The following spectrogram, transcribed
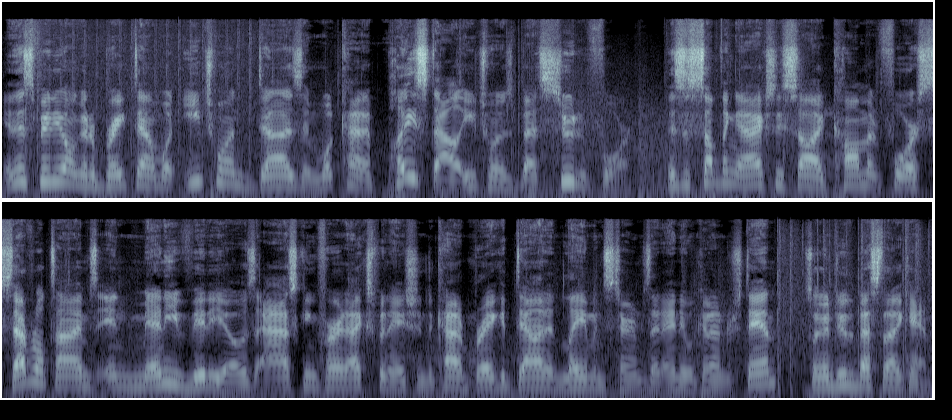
In this video, I'm going to break down what each one does and what kind of playstyle each one is best suited for. This is something I actually saw a comment for several times in many videos asking for an explanation to kind of break it down in layman's terms that anyone can understand, so I'm going to do the best that I can.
